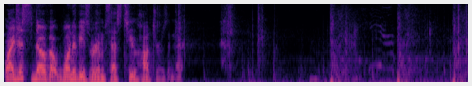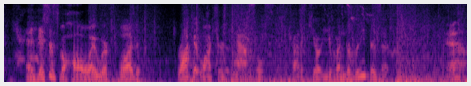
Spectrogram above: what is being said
Well, I just know that one of these rooms has two hunters in it. And this is the hallway where Flood rocket launcher assholes try to kill you when to revisit. Yeah.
